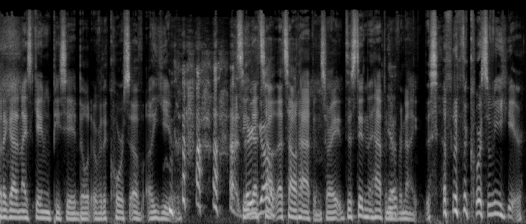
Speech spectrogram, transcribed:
but I got a nice gaming PC I built over the course of a year. See, that's go. how that's how it happens, right? This didn't happen yep. overnight. This happened over the course of a year.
